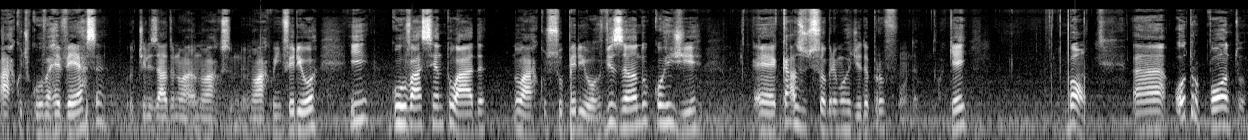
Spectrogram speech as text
arco de curva reversa, utilizado no, no, arco, no arco inferior, e curva acentuada no arco superior, visando corrigir é, casos de sobremordida profunda, ok? Bom, uh, outro ponto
